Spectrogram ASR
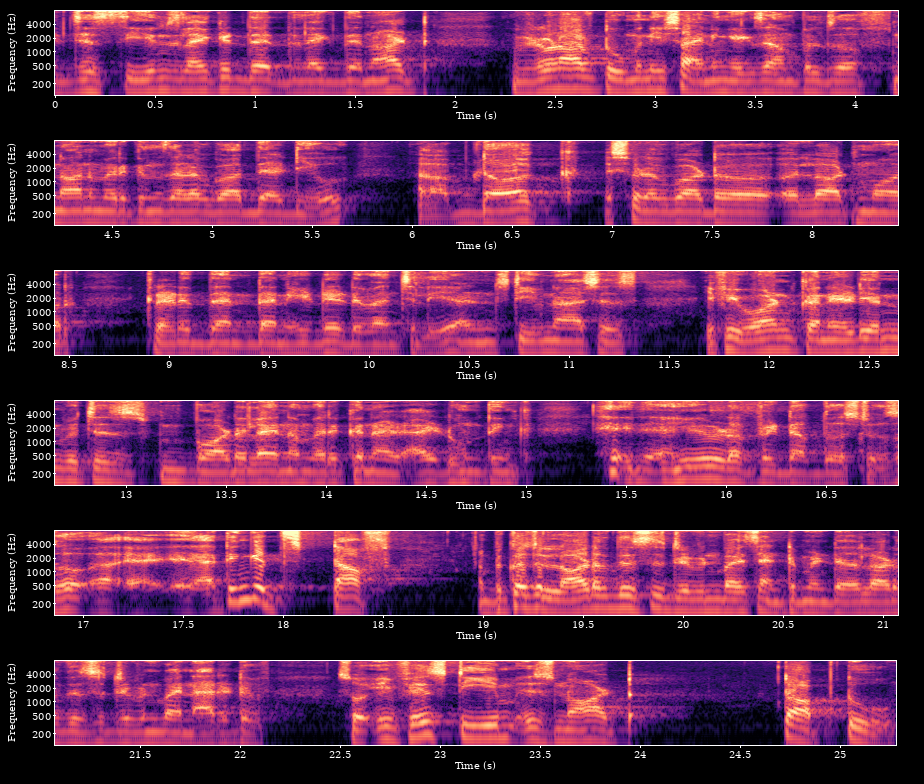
It just seems like it that like they're not. We don't have too many shining examples of non-Americans that have got their due. Uh, Dirk should have got a, a lot more credit than than he did eventually. And Steve Nash is, if he weren't Canadian, which is borderline American, I, I don't think he would have picked up those two. So I, I- think it's tough because a lot of this is driven by sentiment. A lot of this is driven by narrative. So if his team is not top two,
